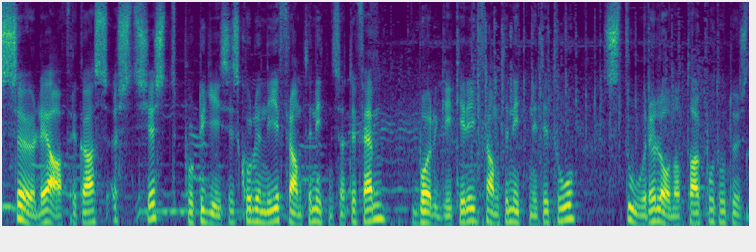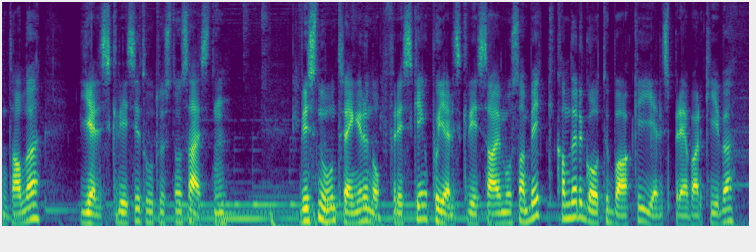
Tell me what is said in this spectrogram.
sørlige Afrikas østkyst, portugisisk koloni fram til 1975, borgerkrig fram til 1992, store låneopptak på 2000-tallet, gjeldskrise i 2016. Hvis noen trenger en oppfrisking på gjeldskrisa i Mosambik, kan dere gå tilbake i gjeldsbrevarkivet.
